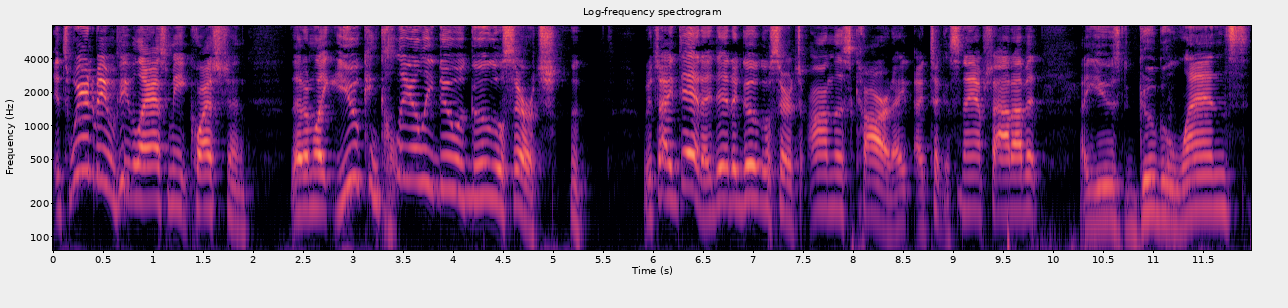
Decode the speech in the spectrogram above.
it's weird to me when people ask me a question that I'm like, you can clearly do a Google search, which I did. I did a Google search on this card. I, I took a snapshot of it. I used Google Lens,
